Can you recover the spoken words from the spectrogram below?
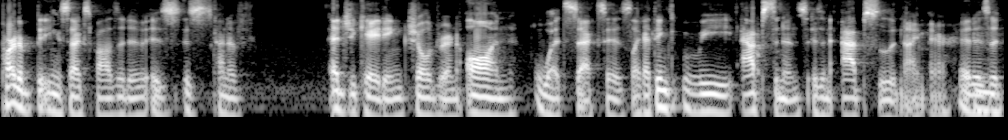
part of being sex positive is is kind of educating children on what sex is. Like I think we abstinence is an absolute nightmare. It is a mm-hmm.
